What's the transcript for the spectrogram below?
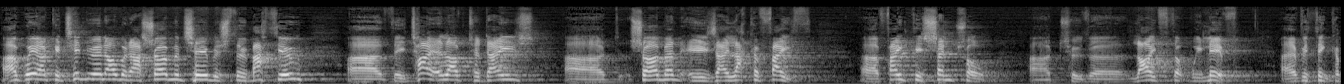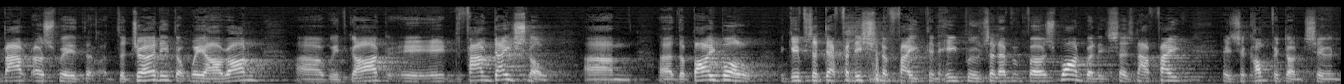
Uh, we are continuing on with our sermon series through Matthew. Uh, the title of today's uh, sermon is A Lack of Faith. Uh, faith is central uh, to the life that we live. everything about us with the journey that we are on uh, with God, it's foundational. Um, the Bible gives a definition of faith in Hebrews 11, verse 1, when it says, Now faith is the confidence in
